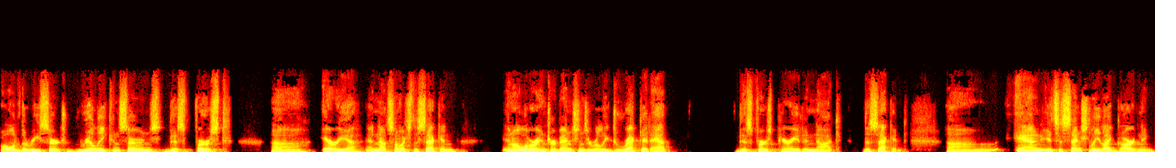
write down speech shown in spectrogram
All of the research really concerns this first uh, area and not so much the second. And all of our interventions are really directed at this first period and not the second. Uh, and it's essentially like gardening.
